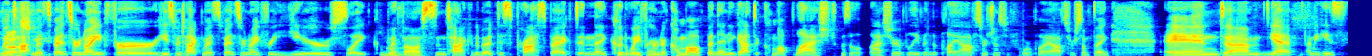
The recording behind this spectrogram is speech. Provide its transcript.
been talking about Spencer Knight for he's been talking about Spencer Knight for years, like with Mhm. us and talking about this prospect, and they couldn't wait for him to come up, and then he got to come up last was it last year, I believe, in the playoffs or just before playoffs or something, and um, yeah, I mean he's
